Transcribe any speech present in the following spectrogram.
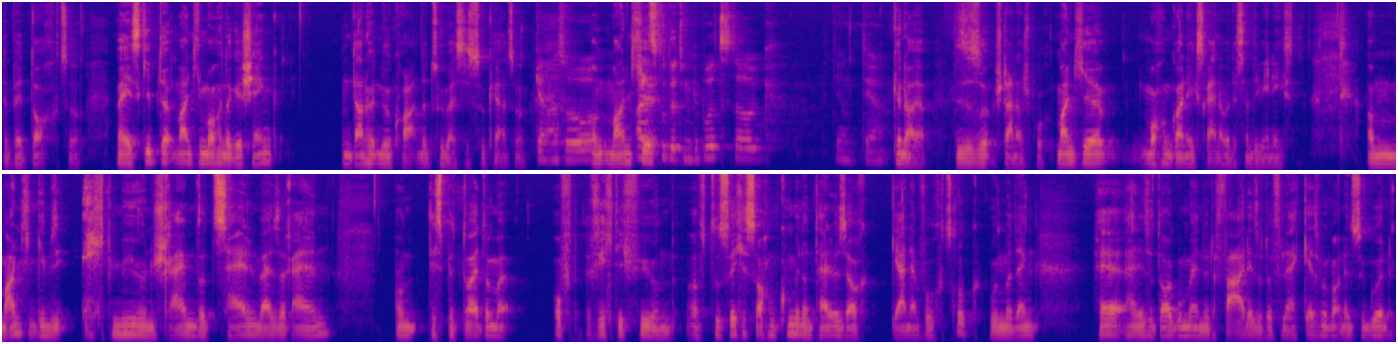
dabei gedacht. So. Weil es gibt ja, manche machen da Geschenk und dann halt nur Karten dazu, weil es ist so gehört. So. genau so. Und manche, Alles Gute zum Geburtstag. Der und der. Genau, ja. Das ist so Standardspruch. Manche machen gar nichts rein, aber das sind die wenigsten. Aber manche geben sich echt Mühe und schreiben da zeilenweise rein. Und das bedeutet mir oft richtig viel. Und auf so solche Sachen komme ich dann teilweise auch gerne einfach zurück, wo ich mir denke, hey, heute ist ein Tag, wo man entweder fad ist oder vielleicht geht es mir gar nicht so gut.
